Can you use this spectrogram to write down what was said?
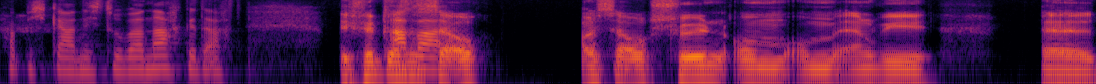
habe ich gar nicht drüber nachgedacht. Ich finde, das ist Aber- ja auch, ist ja auch schön, um, um irgendwie äh,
